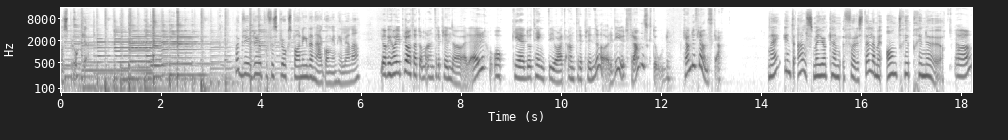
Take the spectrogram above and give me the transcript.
av språket. Vad bjuder du på för språkspaning den här gången Helena? Ja, vi har ju pratat om entreprenörer och eh, då tänkte jag att entreprenör, det är ju ett franskt ord. Kan du franska? Nej, inte alls, men jag kan föreställa mig entreprenör. Ja,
